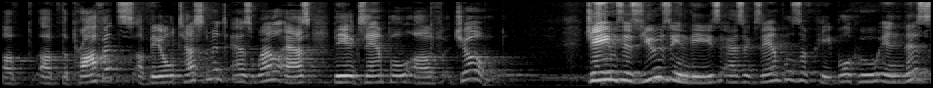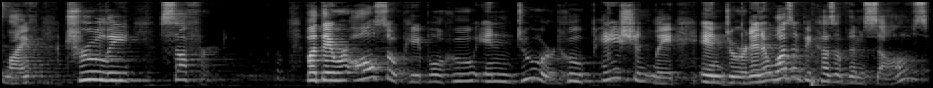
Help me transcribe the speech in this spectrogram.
of, of the prophets of the Old Testament as well as the example of Job. James is using these as examples of people who in this life truly suffered. But they were also people who endured, who patiently endured. And it wasn't because of themselves.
